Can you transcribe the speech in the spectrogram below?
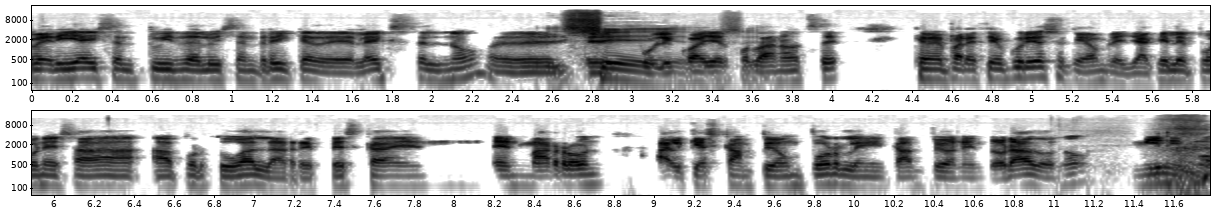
veríais el tuit de Luis Enrique del Excel, ¿no? Eh, que publicó ayer por la noche, que me pareció curioso que, hombre, ya que le pones a, Portugal la repesca en, marrón al que es campeón por campeón en dorado, ¿no? Mínimo,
